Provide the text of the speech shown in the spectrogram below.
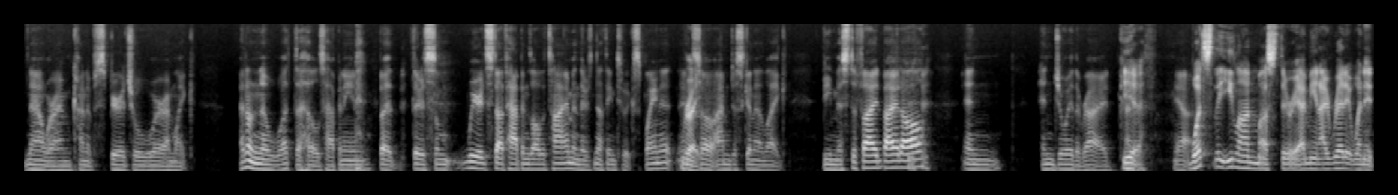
now where i'm kind of spiritual where i'm like i don't know what the hell is happening but there's some weird stuff happens all the time and there's nothing to explain it and Right. so i'm just gonna like be mystified by it all and enjoy the ride Yeah. of. yeah What's the Elon Musk theory? I mean, I read it when it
